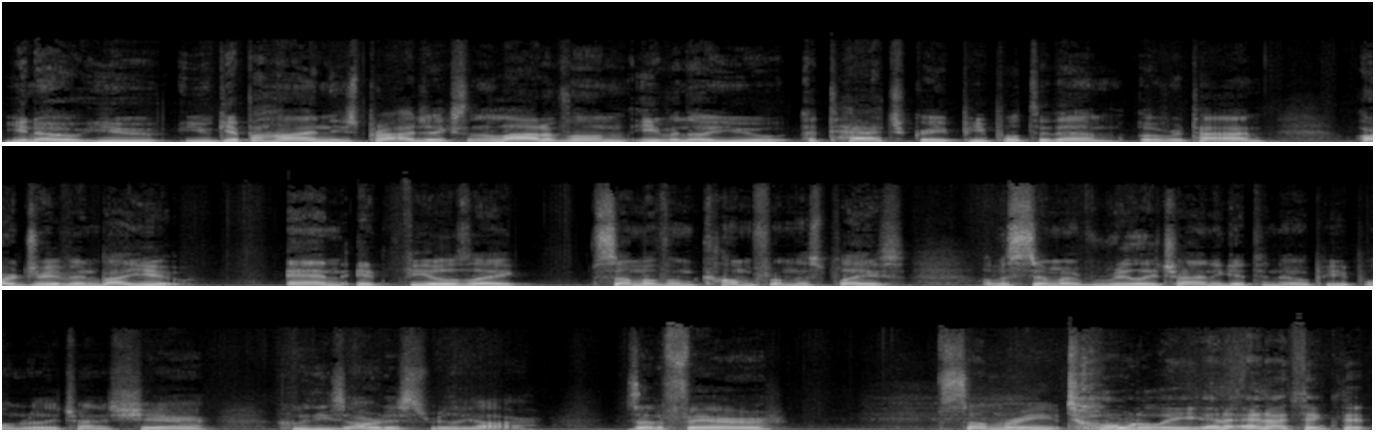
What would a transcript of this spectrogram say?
you know you you get behind these projects, and a lot of them, even though you attach great people to them over time, are driven by you. And it feels like some of them come from this place of a similar of really trying to get to know people and really trying to share who these artists really are. Is that a fair summary? Totally. And, and I think that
